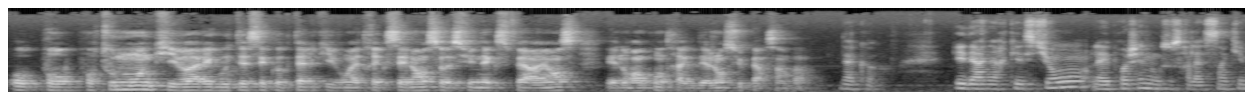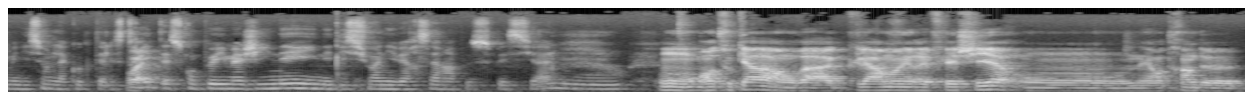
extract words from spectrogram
pour, pour tout le monde qui va aller goûter ces cocktails qui vont être excellents, c'est aussi une expérience et une rencontre avec des gens super sympas. D'accord. Et dernière question, l'année prochaine, donc ce sera la cinquième édition de la Cocktail Street. Est-ce qu'on peut imaginer une édition anniversaire un peu spéciale ou... En tout cas, on va clairement y réfléchir. On est en train de,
